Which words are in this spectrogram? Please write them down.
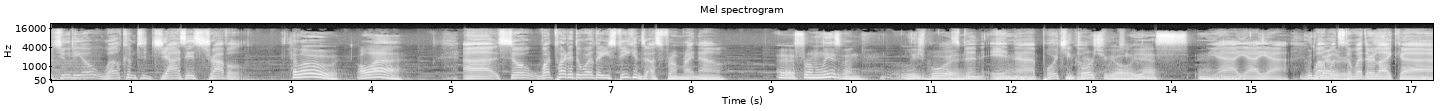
Hello, Julio. Welcome to Jazziz Travel. Hello, hola. Uh, so, what part of the world are you speaking to us from right now? Uh, from Lisbon, Lisboa. Lisbon in uh, Portugal. In Portugal, Portugal. yes. Um, yeah, yeah, yeah. Good well, weather. what's the weather like uh,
